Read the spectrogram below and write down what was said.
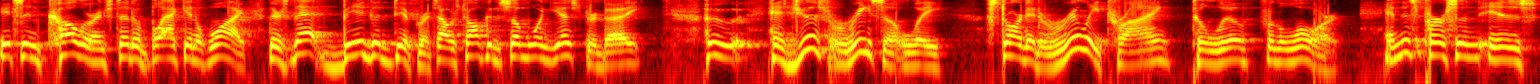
It's in color instead of black and white. There's that big a difference. I was talking to someone yesterday who has just recently started really trying to live for the Lord. And this person is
